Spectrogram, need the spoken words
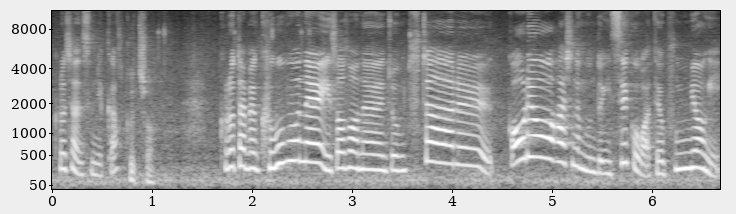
그렇지 않습니까? 그렇죠. 그렇다면 그 부분에 있어서는 좀 투자를 꺼려 하시는 분도 있을 것 같아요. 분명히.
